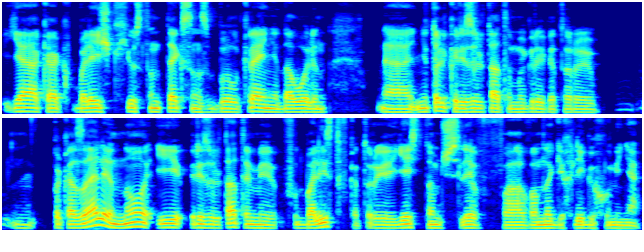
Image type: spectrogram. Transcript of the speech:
Я, как болельщик Хьюстон Texans, был крайне доволен не только результатом игры, которые показали, но и результатами футболистов, которые есть в том числе в, во многих лигах у меня.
